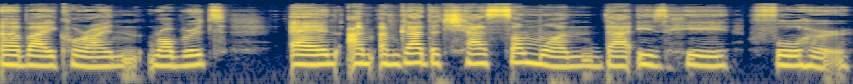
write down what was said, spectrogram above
uh, by Cora and Robert, and I'm I'm glad that she has someone that is here for her.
